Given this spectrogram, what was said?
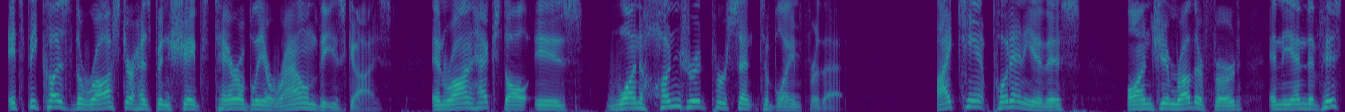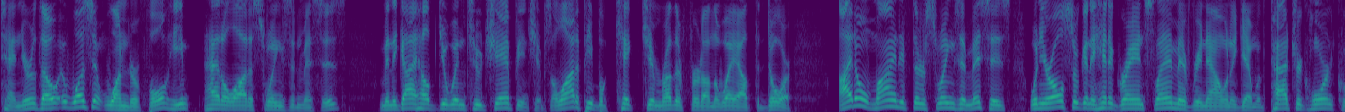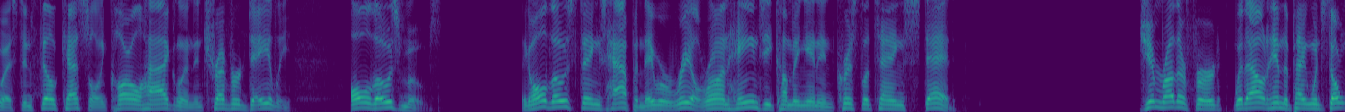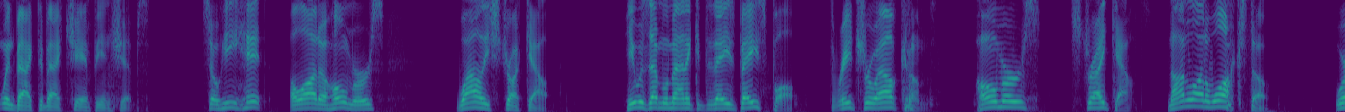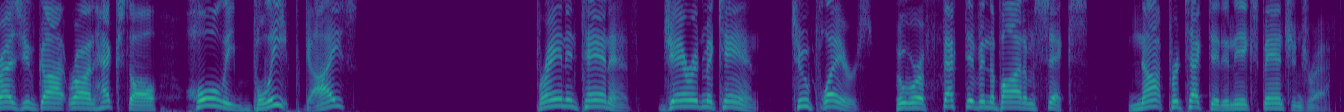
It's because the roster has been shaped terribly around these guys. And Ron Hextall is 100% to blame for that. I can't put any of this on Jim Rutherford in the end of his tenure, though it wasn't wonderful. He had a lot of swings and misses. I mean, the guy helped you win two championships. A lot of people kicked Jim Rutherford on the way out the door. I don't mind if there's swings and misses when you're also going to hit a grand slam every now and again with Patric Hornqvist and Phil Kessel and Carl Hagelin and Trevor Daley. All those moves. Like all those things happened. They were real. Ron Hainsey coming in in Chris Letang's stead. Jim Rutherford, without him, the Penguins don't win back to back championships. So he hit a lot of homers while he struck out. He was emblematic in today's baseball. Three true outcomes homers, strikeouts. Not a lot of walks, though. Whereas you've got Ron Hextall, holy bleep, guys. Brandon Tanev, Jared McCann, two players who were effective in the bottom six, not protected in the expansion draft.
